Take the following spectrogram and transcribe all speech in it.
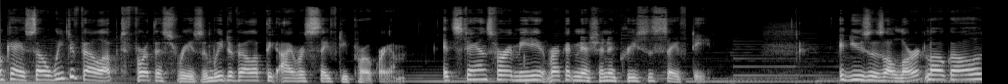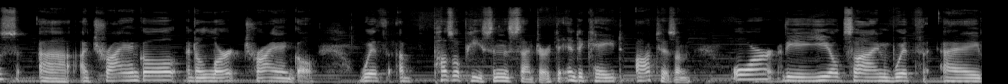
Okay, so we developed, for this reason, we developed the IRIS Safety Program. It stands for Immediate Recognition Increases Safety. It uses alert logos, uh, a triangle, an alert triangle with a puzzle piece in the center to indicate autism, or the yield sign with a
